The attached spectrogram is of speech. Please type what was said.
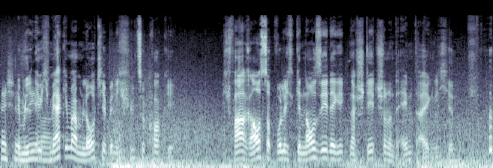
Räche Im, ich merke immer, im Load hier bin ich viel zu cocky. Ich fahre raus, obwohl ich genau sehe, der Gegner steht schon und aimt eigentlich hin.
